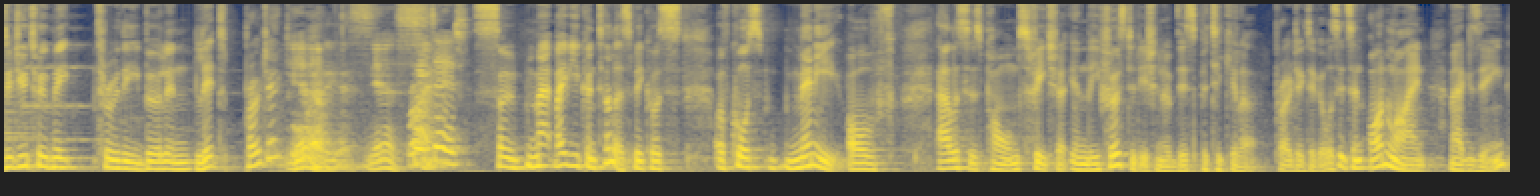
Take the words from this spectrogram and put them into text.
Did you two meet through the Berlin Lit project? Yeah. Or you- yes. Yes. We did. So, Matt, maybe you can tell us because, of course, many of Alice's poems feature in the first edition of this particular project of yours. It's an online magazine,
